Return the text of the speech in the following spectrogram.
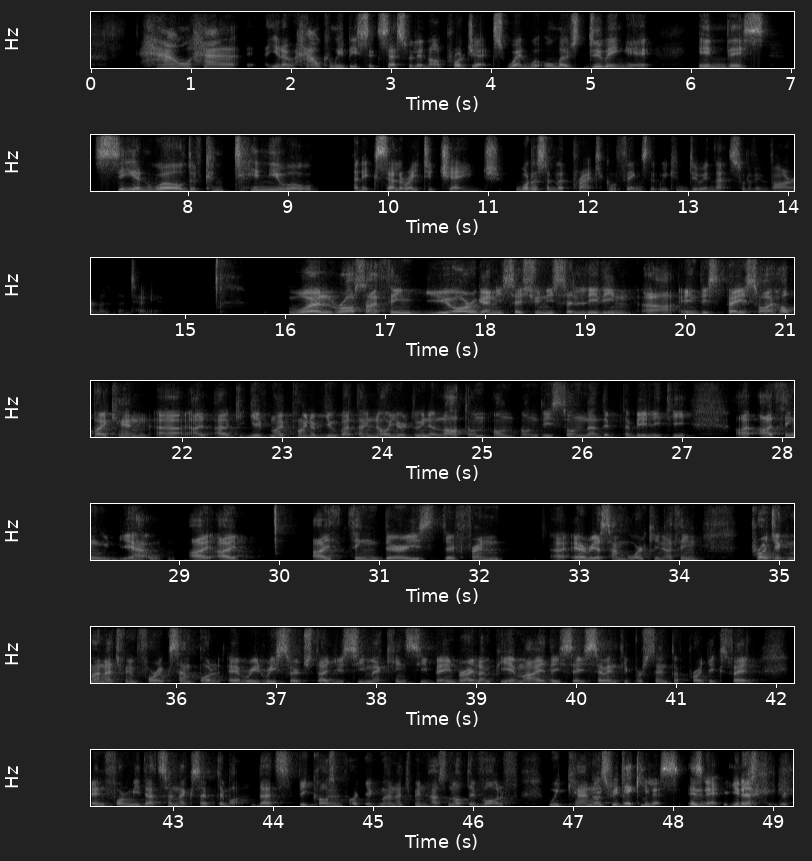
how ha- you know how can we be successful in our projects when we're almost doing it in this sea and world of continual and accelerated change what are some of the practical things that we can do in that sort of environment antonio well ross i think your organization is a leading uh, in this space so i hope i can uh, I'll, I'll, give my point of view but i know you're doing a lot on on, on this on adaptability I, I think yeah i i I think there is different uh, areas I'm working. I think project management, for example, every research that you see, McKinsey, Bain, Braille, PMI, they say 70% of projects fail. And for me, that's unacceptable. That's because mm. project management has not evolved. We cannot. It's ridiculous, isn't it? You know,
